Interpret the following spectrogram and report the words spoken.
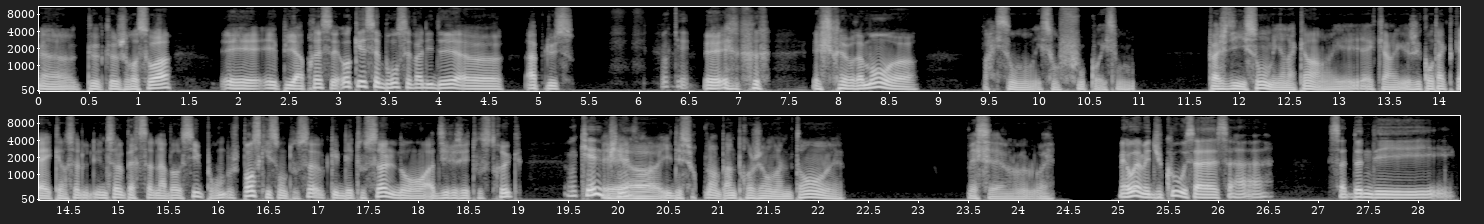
euh, que, que je reçois. Et, et puis après, c'est ok, c'est bon, c'est validé, euh, à plus. Ok. Et, et je serais vraiment. bah, ils, sont, ils sont fous, quoi. Ils sont. Enfin, je dis ils sont, mais il y en a qu'un. hein. J'ai contact qu'avec un seul, une seule personne là-bas aussi. Pour, je pense qu'ils sont tout seuls, qu'il est tout seul dans, à diriger tout ce truc. Ok, Et euh, il est sur plein, plein de projets en même temps. Mais c'est. ouais. Mais ouais, mais du coup, ça, ça, ça donne des,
